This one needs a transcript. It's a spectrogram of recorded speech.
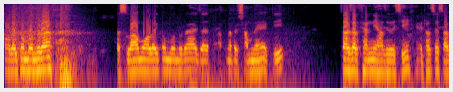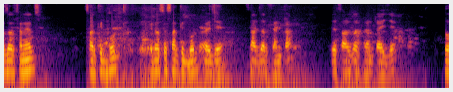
ওয়ালাইকুম বন্ধুরা। আসসালামু আলাইকুম বন্ধুরা আপনাদের সামনে একটি চার্জার ফ্যান নিয়ে হাজির হয়েছি। এটা হচ্ছে চার্জার ফ্যানের সার্কিট বোর্ড। এটা হচ্ছে সার্কিট বোর্ড, এই যে চার্জার ফ্যানটা যে চার্জার ফ্যানটা, এই যে। তো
